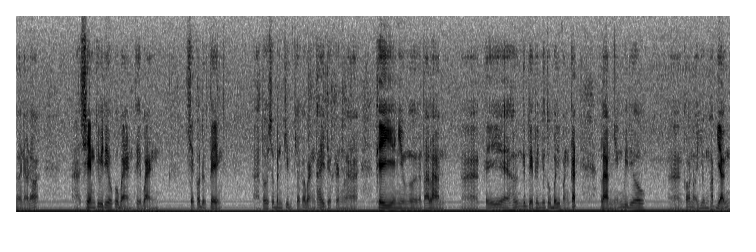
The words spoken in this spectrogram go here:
người nào đó à, xem cái video của bạn thì bạn sẽ có được tiền. À, tôi sẽ minh chứng cho các bạn thấy được rằng là khi nhiều người người ta làm à, cái hướng kiếm tiền trên YouTube bằng cách làm những video à, có nội dung hấp dẫn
